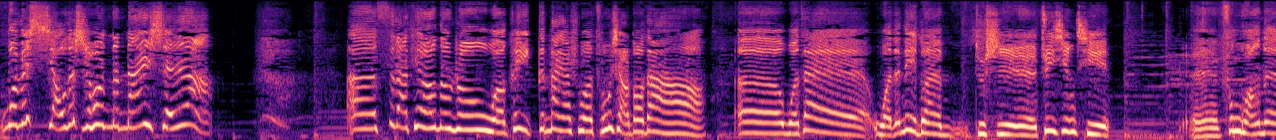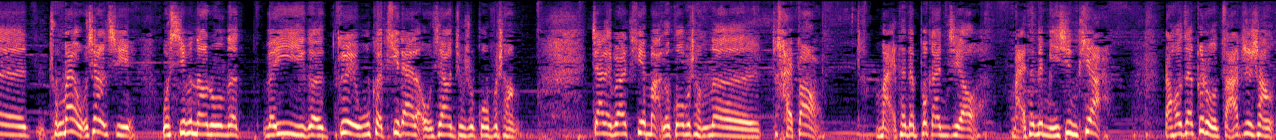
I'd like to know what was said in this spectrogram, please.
我们小的时候的男神啊，呃，四大天王当中，我可以跟大家说，从小到大啊，呃，我在我的那段就是追星期，呃，疯狂的崇拜偶像期，我心目当中的唯一一个最无可替代的偶像就是郭富城，家里边贴满了郭富城的海报，买他的不干胶，买他的明信片然后在各种杂志上，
